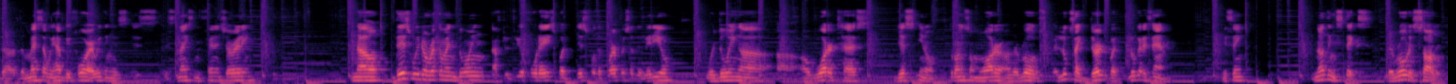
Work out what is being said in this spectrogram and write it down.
the, the mess that we had before, everything is, is, is nice and finished already. Now, this we don't recommend doing after three or four days, but just for the purpose of the video, we're doing a, a, a water test, just, you know, throwing some water on the roads. It looks like dirt, but look at his hand. You see? Nothing sticks. The road is solid.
